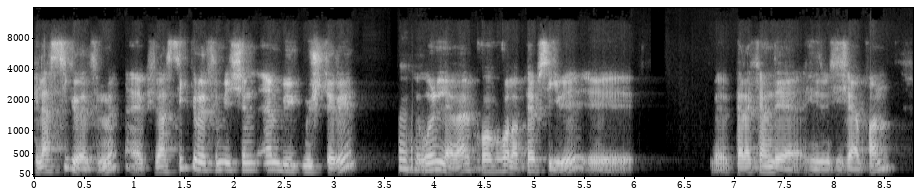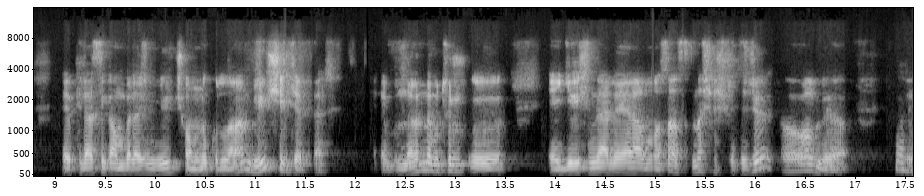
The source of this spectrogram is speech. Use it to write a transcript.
plastik üretimi. E, plastik üretimi için en büyük müşteri hı hı. Unilever, Coca-Cola, Pepsi gibi e, e, perakendeye şey yapan ve plastik ambalajın büyük çoğunluğunu kullanan büyük şirketler. E, bunların da bu tür e, e, girişimlerde yer alması aslında şaşırtıcı olmuyor. Hı. E,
